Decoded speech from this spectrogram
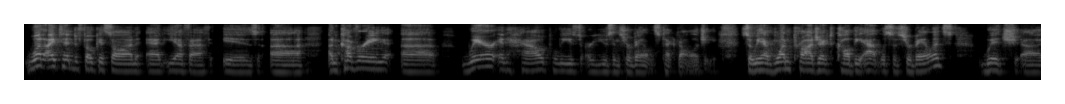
what I tend to focus on at EFF is uh, uncovering uh, where and how police are using surveillance technology. So we have one project called the Atlas of Surveillance, which uh,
